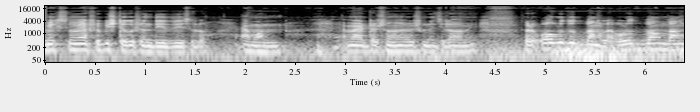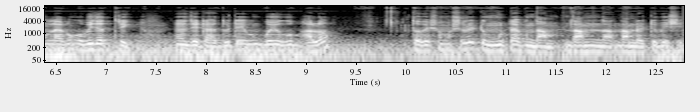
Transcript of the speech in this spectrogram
ম্যাক্সিমাম একশো বিশটা কোয়েশন দিয়ে দিয়েছিল। এমন এমন একটা শুনেছিলাম আমি। তারপরে অগ্রদূত বাংলা অগ্রদূত বাংলা এবং অভিযাত্রিক যেটা দুটোই বই খুব ভালো। তবে সমস্যা হলো একটু মোটা এবং দাম, দাম- দামটা একটু বেশি।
